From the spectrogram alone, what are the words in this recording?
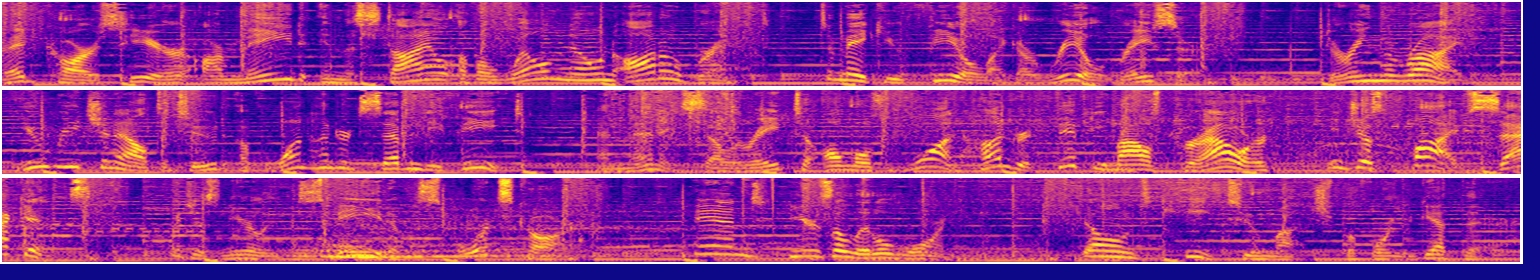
Red cars here are made in the style of a well known auto brand to make you feel like a real racer. During the ride, you reach an altitude of 170 feet and then accelerate to almost 150 miles per hour in just 5 seconds, which is nearly the speed of a sports car. And here's a little warning don't eat too much before you get there.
